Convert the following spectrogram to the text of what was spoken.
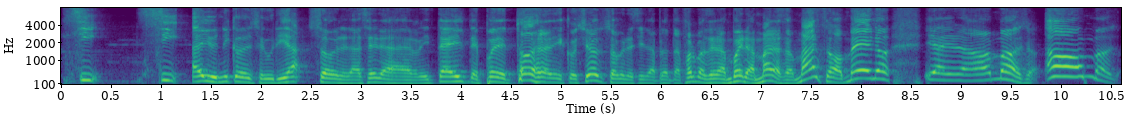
Sí, sí hay un icono de seguridad sobre la escena de retail después de toda la discusión sobre si las plataformas eran buenas, malas o más o menos. Y hay un hermoso, hermoso,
